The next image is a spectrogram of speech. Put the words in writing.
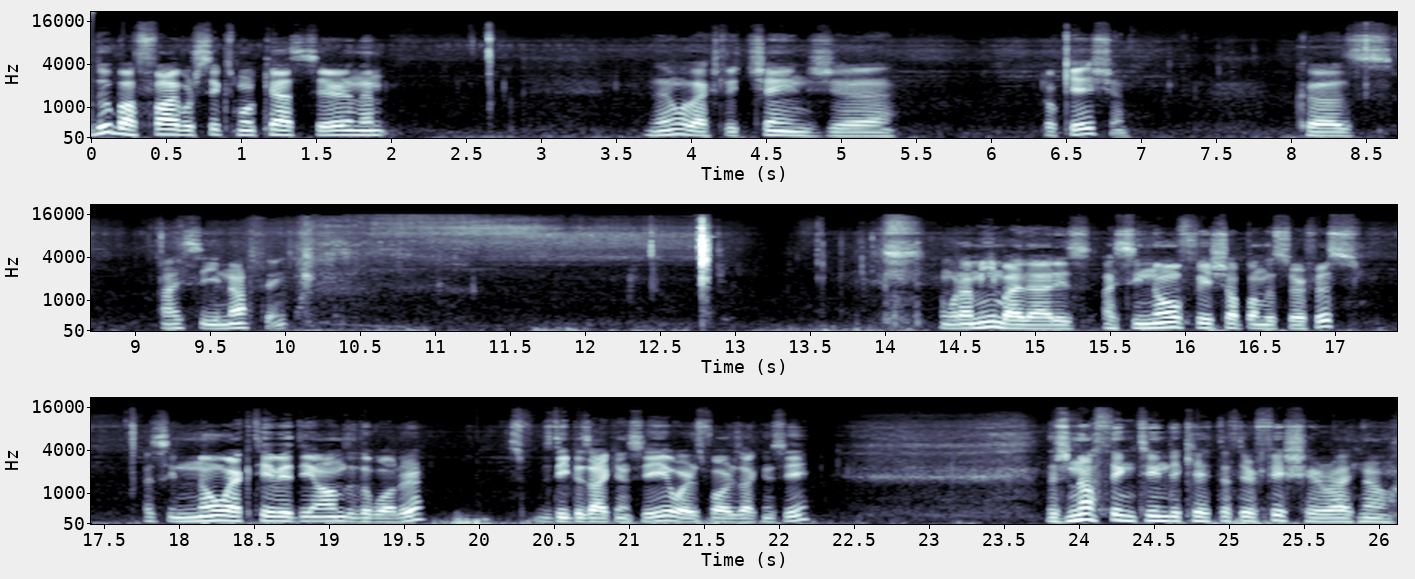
do about five or six more casts here and then then we'll actually change uh, location. Because I see nothing. And what I mean by that is I see no fish up on the surface. I see no activity under the water as deep as I can see or as far as I can see. There's nothing to indicate that there are fish here right now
